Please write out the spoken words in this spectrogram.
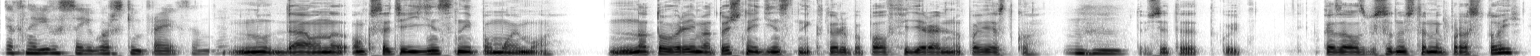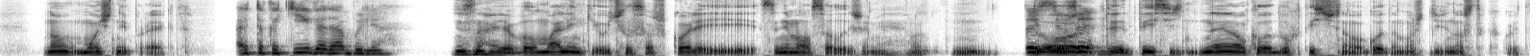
Вдохновился югорским проектом, да? Ну да, он, он, кстати, единственный, по-моему, на то время точно единственный, который попал в федеральную повестку. Мгм. То есть это такой, казалось бы, с одной стороны, простой, но мощный проект. А это какие года были? Не знаю, я был маленький, учился в школе и занимался лыжами. Вот, То есть до уже- 2000, наверное, около 2000 года, может, 90 какой-то.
